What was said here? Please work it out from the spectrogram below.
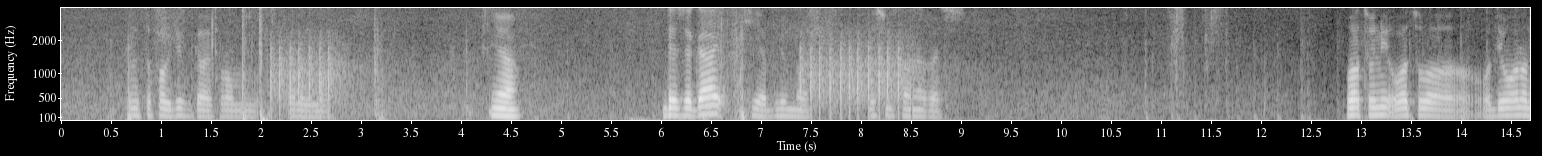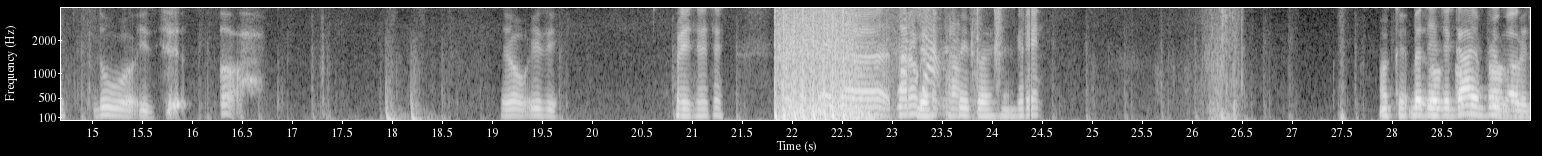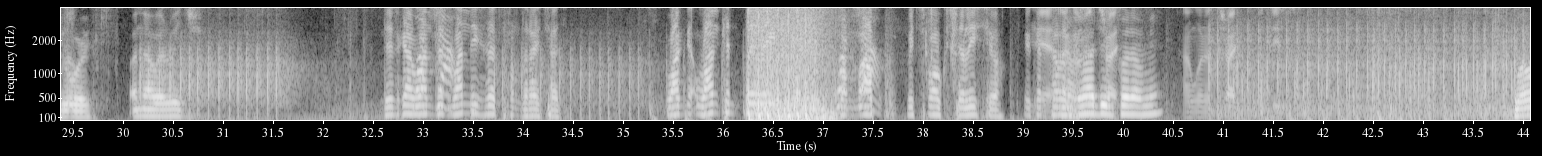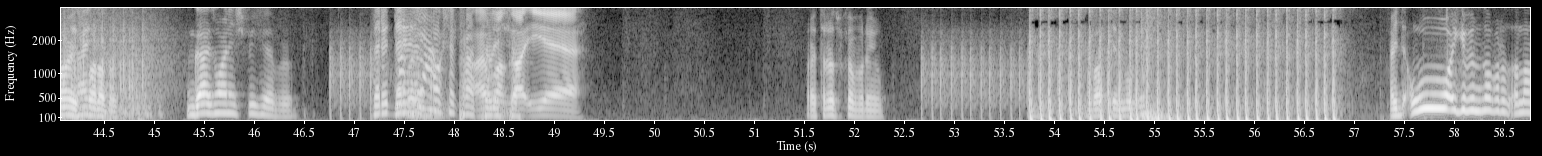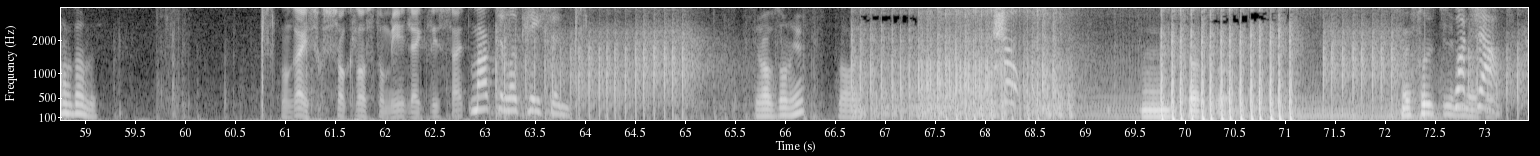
We need to fuck this guy from corner. Yeah. There's a guy here, blue mark. Just in front of us. What we need? What? Uh, what do you wanna do? Is. Ugh. Yo, easy. wait, wait, wait. The, the rocks in front. People. Green. Okay, but there's a guy in blue By mark the bro, way. on our reach. This guy, one, Watch dead- out. one is dead from the right side. One, one can play from Watch up out. with smoke, Celicio. You can Yeah, cover I'm gonna Right in try. front of me. I'm gonna try with this. Nice, Nice. Paradox. Guys, one HP here, bro. There, there is a out. in front, I want Celicio. guy, yeah. I try to cover you. Basti moving. I d- Ooh, I give him a lot, a lot of damage. One guy is so close to me, like this side. Mark the location. You have zone here? No. I- Help! Mm, fuck, bro. My full team Watch out! We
